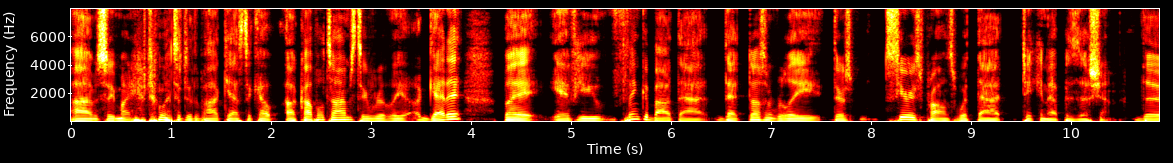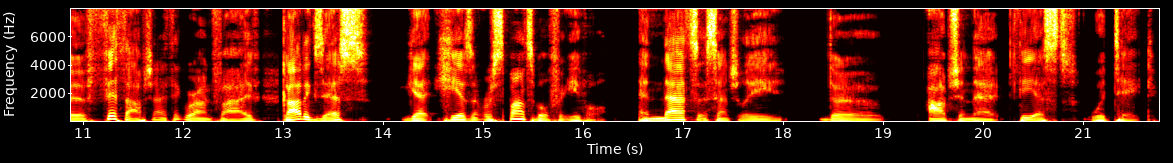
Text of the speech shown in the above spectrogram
Um, so you might have to listen to the podcast a, couple, a couple times to really uh, get it. But if you think about that, that doesn't really, there's serious problems with that, taking that position. The fifth option, I think we're on five. God exists, yet he isn't responsible for evil. And that's essentially the option that theists would take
